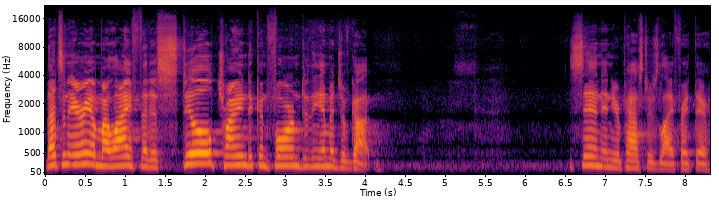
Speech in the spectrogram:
That's an area of my life that is still trying to conform to the image of God. Sin in your pastor's life, right there.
